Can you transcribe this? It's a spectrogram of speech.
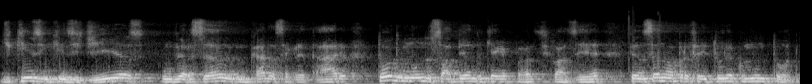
de 15 em 15 dias, conversando com cada secretário, todo mundo sabendo o que é para se fazer, pensando na prefeitura como um todo.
